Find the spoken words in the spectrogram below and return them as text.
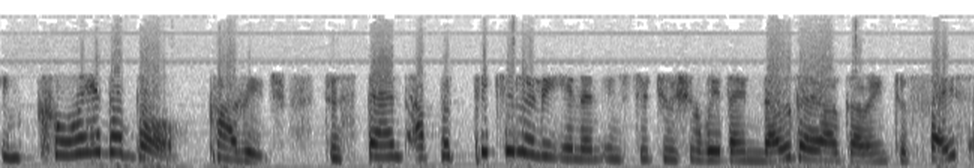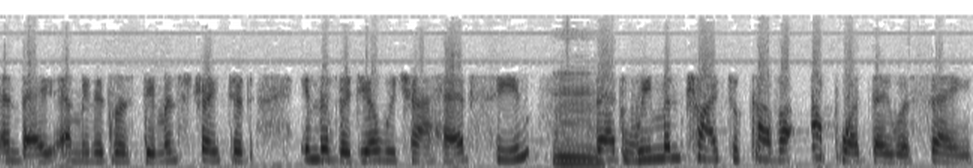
incredible courage to stand up, particularly in an institution where they know they are going to face, and they, I mean, it was demonstrated in the video, which I have seen, mm. that women tried to cover up what they were saying.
